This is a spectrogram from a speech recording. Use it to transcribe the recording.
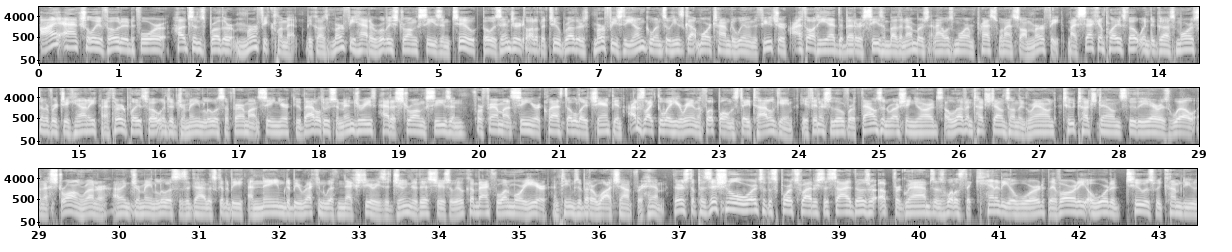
I actually voted for Hudson's brother Murphy Clement because Murphy had a really strong season too, but was injured. Thought of the two brothers, Murphy's the younger one, so he's got more time to win in the future. I thought he had the better season by the numbers, and I was more impressed when I saw Murphy. My second place vote went to Gus Morrison of Ritchie County. My third place vote went to Jermaine Lewis of Fairmont Senior, who battled through some injuries, had a strong season for Fairmont Senior, Class AA champion. I just like the way he ran the football in the state title game. He finished with over a thousand rushing yards, 11 touchdowns on the ground, two touchdowns through the air as well, and a strong runner. I think Jermaine Lewis is a guy that's going to be a name to be reckoned with next year. He's a junior this year, so he'll come back for one more year, and teams had better watch out for him. There's the positional awards of the Sports Writers Society. Those are up for grabs, as well as the Kennedy Award. They've already awarded two as we come to you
